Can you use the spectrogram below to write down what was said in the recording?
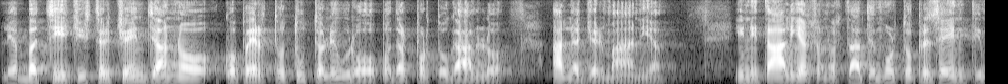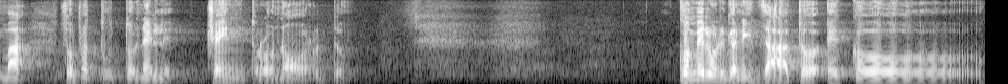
Le abbazie cistercensi hanno coperto tutta l'Europa, dal Portogallo alla Germania. In Italia sono state molto presenti, ma soprattutto nel centro-nord. Come era organizzato ecco,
